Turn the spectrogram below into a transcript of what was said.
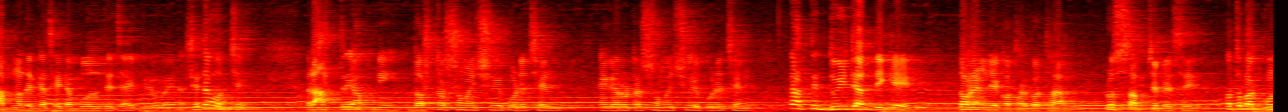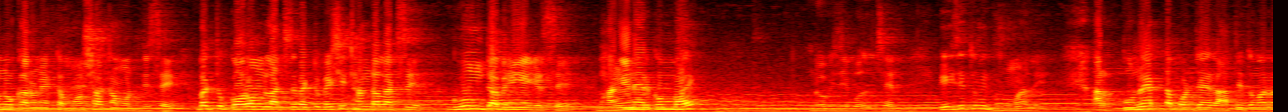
আপনাদের কাছে এটা বলতে চাই, প্রিয় ভাইরা। সেটা হচ্ছে রাত্রে আপনি দশটার সময় শুয়ে পড়েছেন, এগারোটার সময় শুয়ে পড়েছেন, রাত্রি দুইটার দিকে ধরেন যে কথার কথা, প্রস্রাব চেপেছে, অথবা কোনো কারণে একটা মশা কামড় দিছে, বা একটু গরম লাগছে, বা একটু বেশি ঠান্ডা লাগছে, ঘুমটা ভেঙে গেছে। ভাঙে না এরকম ভাই? নবীজি বলছেন, এই যে তুমি ঘুমালে, আর কোনো একটা পর্যায়ে রাতে তোমার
